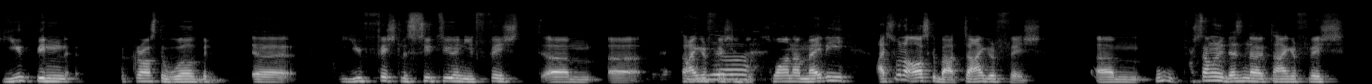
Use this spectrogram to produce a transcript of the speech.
you've been across the world, but uh, you fished Lesotho and you fished um, uh, tiger fish in Botswana. Maybe I just want to ask about tiger fish. Um, for someone who doesn't know tiger fish,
